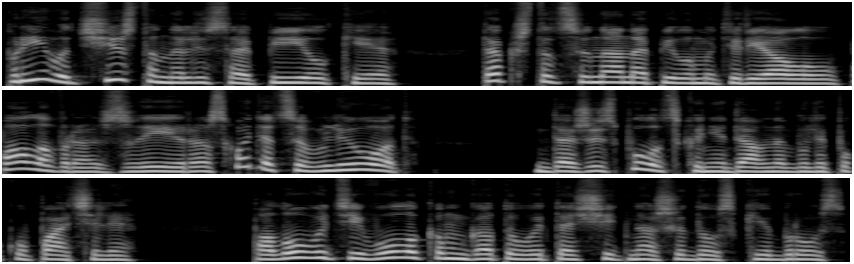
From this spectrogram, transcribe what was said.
Привод чисто на лесопилке, так что цена на пиломатериала упала в разы, расходятся в лед. Даже из Полоцка недавно были покупатели. Половать и волоком готовы тащить наши доски и брус.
